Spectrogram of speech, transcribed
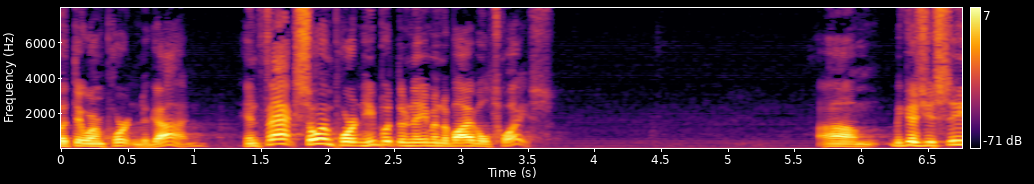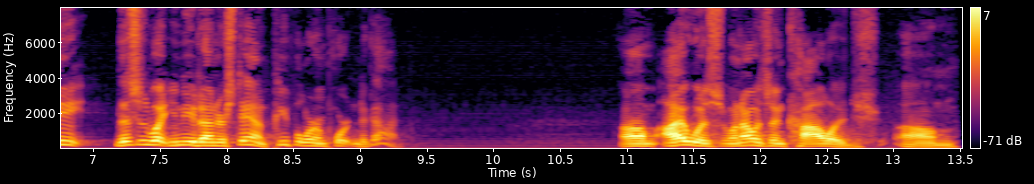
but they were important to God. In fact, so important, He put their name in the Bible twice. Um, because you see, this is what you need to understand people are important to God. Um, I was, when I was in college, um,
